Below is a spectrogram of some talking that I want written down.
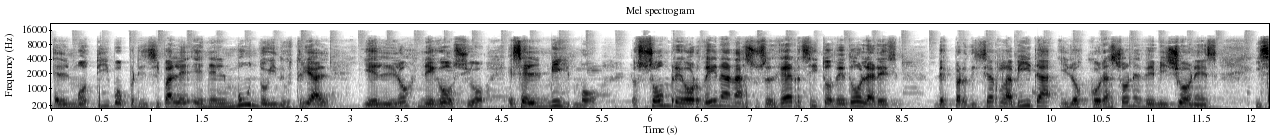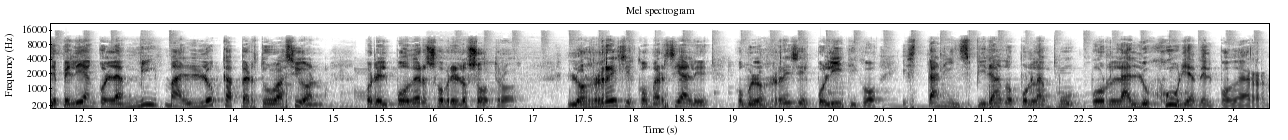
el motivo principal en el mundo industrial y en los negocios es el mismo. Los hombres ordenan a sus ejércitos de dólares desperdiciar la vida y los corazones de millones y se pelean con la misma loca perturbación por el poder sobre los otros. Los reyes comerciales, como los reyes políticos, están inspirados por la, por la lujuria del poder.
